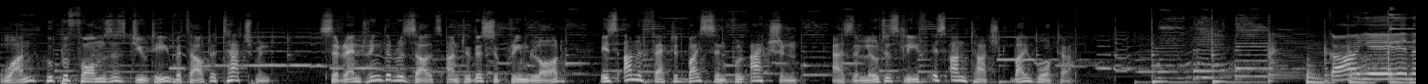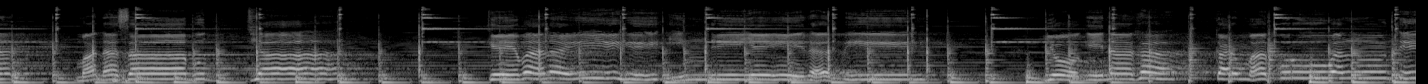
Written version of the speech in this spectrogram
One who performs his duty without attachment, surrendering the results unto the Supreme Lord, is unaffected by sinful action, as the lotus leaf is untouched by water. कायेन मनसा बुद्ध्या केवलैः योगिनः कर्म कुर्वन्ति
